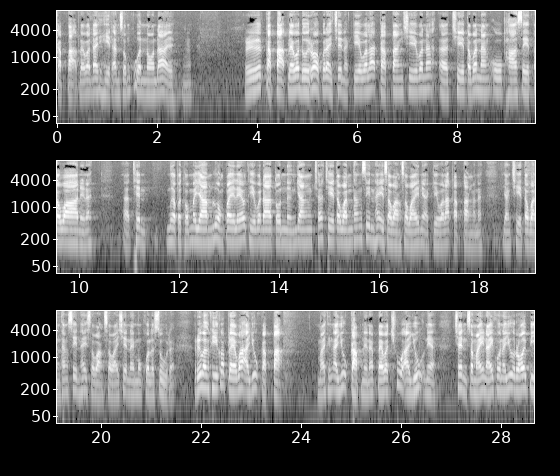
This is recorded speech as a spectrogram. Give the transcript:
กับปะแปลว่าได้เหตุอันสมควรนอนได้ หรือกับปะแปลว่าโดยรอบก็ได้เช่นเกวละกับปังเชวนะเชตวนังโอภาเซตวาเนี่ยนะเช่นเมื่อปฐมยามล่วงไปแล้วเทวดาตนหนึ่ง ยังชะเชตวันทั้งสิ้นให้สว่างสวัยเนี่ยเกวรกับปังนะยังเชตวันทั้งสิ้นให้สว่างสวัยเช่นในมงคลสูตรหรือบางทีก็แปลว่าอายุกับปะ หมายถึงอายุกับเนี่ยนะแปลว่าชั่วอายุเนี่ยเช่น สมัยไหนคนอายุร้อยปี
